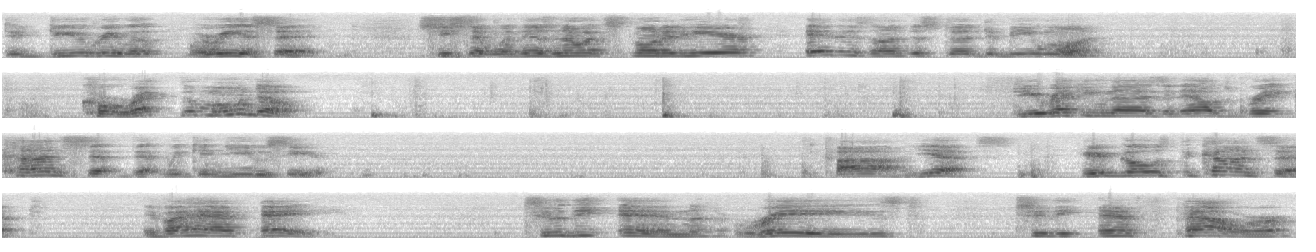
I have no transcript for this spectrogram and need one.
Do, do you agree with what Maria said? She said when there's no exponent here, it is understood to be 1. Correct the mundo. Do you recognize an algebraic concept that we can use here? Ah, yes. Here goes the concept. If I have a to the n raised to the nth power,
